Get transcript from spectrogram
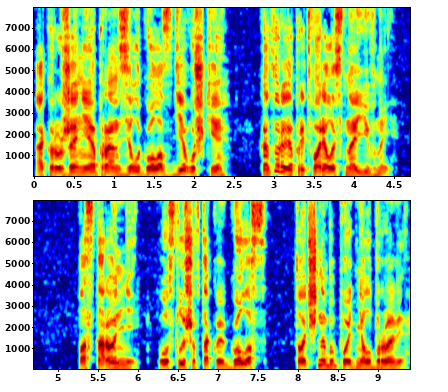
Окружение пронзил голос девушки, которая притворялась наивной. Посторонний, услышав такой голос, точно бы поднял брови.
